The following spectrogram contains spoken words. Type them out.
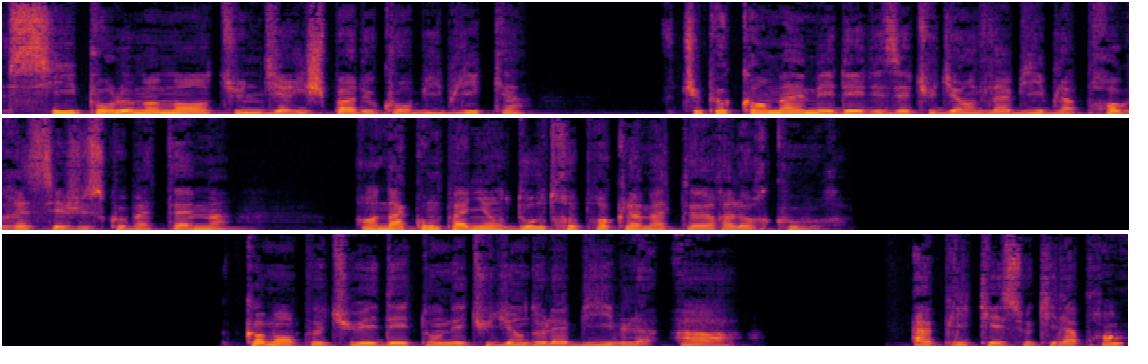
Si pour le moment tu ne diriges pas de cours bibliques, tu peux quand même aider des étudiants de la Bible à progresser jusqu'au baptême en accompagnant d'autres proclamateurs à leur cours. Comment peux-tu aider ton étudiant de la Bible à appliquer ce qu'il apprend?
